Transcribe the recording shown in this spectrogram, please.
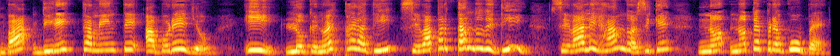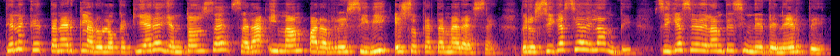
va directamente a por ello. Y lo que no es para ti se va apartando de ti, se va alejando. Así que no, no te preocupes, tienes que tener claro lo que quieres y entonces será imán para recibir eso que te mereces. Pero sigue hacia adelante, sigue hacia adelante sin detenerte.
